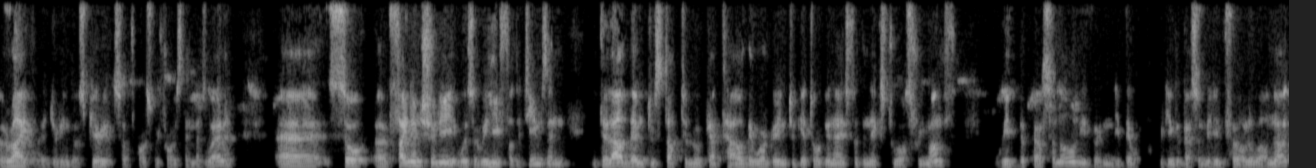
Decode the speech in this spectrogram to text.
arrive uh, during those periods. So, of course, we froze them as well. Uh, so, uh, financially, it was a relief for the teams, and it allowed them to start to look at how they were going to get organized for the next two or three months with the personnel, even if they were putting the personnel in furlough or not,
